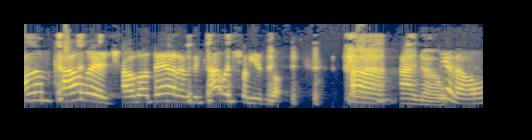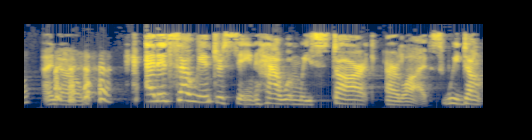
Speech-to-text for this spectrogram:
um, college. How about that? I was in college 20 years ago. Um, I know. you know. I know. And it's so interesting how when we start our lives, we don't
